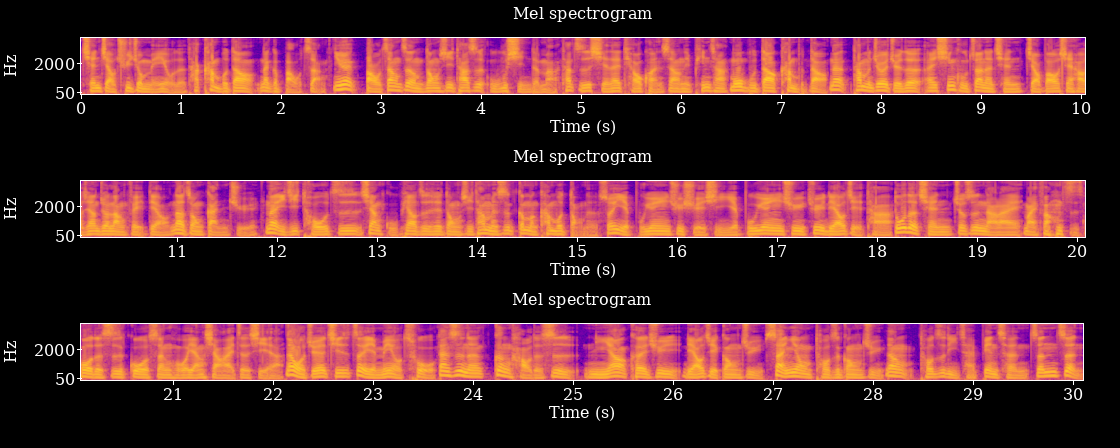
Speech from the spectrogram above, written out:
钱缴去就没有的，他看不到那个保障，因为保障这种东西它是无形的嘛，它只是写在条款上，你平常摸不到、看不到，那他们就会觉得，哎，辛苦赚的钱缴保险好像就浪费掉那种感觉。那以及投资像股票这些东西，他们是根本看不懂的，所以也不愿意去学习，也不愿意去去了解它。多的钱就是拿来买房子或者是过生活、养小孩这些啦。那我觉得其实这也没有错，但是呢，更好的是你要可以去了解工具，善用投资工具，让投资理财变成真正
